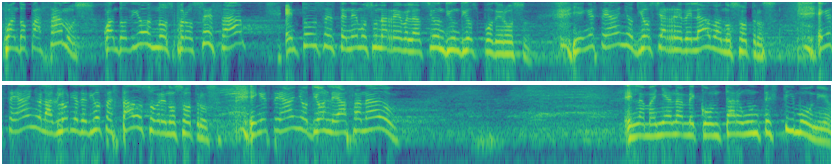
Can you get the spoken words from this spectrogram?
Cuando pasamos, cuando Dios nos procesa, entonces tenemos una revelación de un Dios poderoso. Y en este año Dios se ha revelado a nosotros. En este año la gloria de Dios ha estado sobre nosotros. En este año Dios le ha sanado. En la mañana me contaron un testimonio.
